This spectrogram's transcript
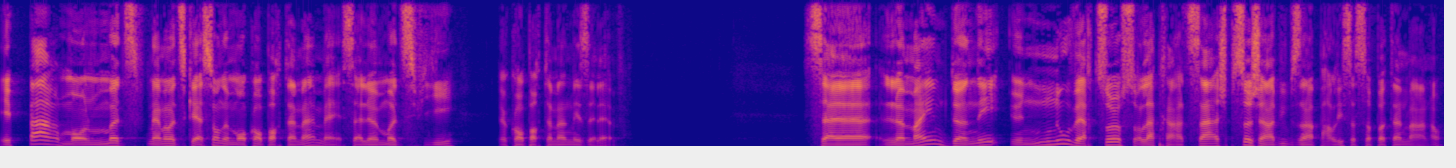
et par mon ma modification de mon comportement, mais ça a modifié le comportement de mes élèves. Ça l'a même donné une ouverture sur l'apprentissage. Puis ça, j'ai envie de vous en parler, ça ne sera pas tellement long.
